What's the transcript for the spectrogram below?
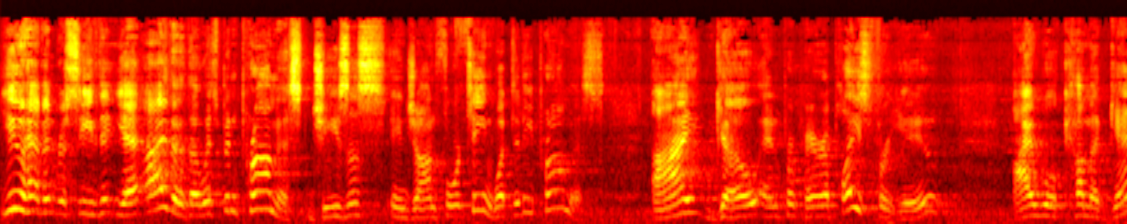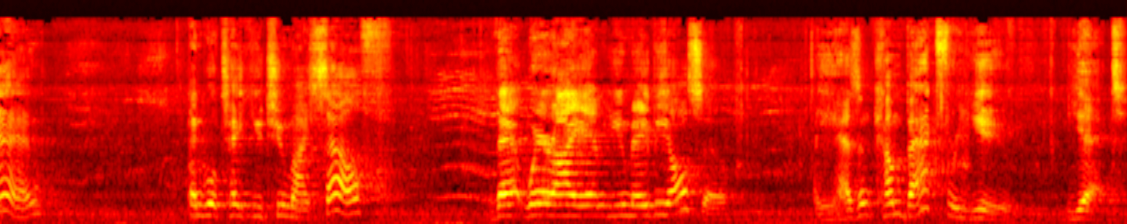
You haven't received it yet either, though it's been promised. Jesus in John 14, what did he promise? I go and prepare a place for you. I will come again and will take you to myself, that where I am, you may be also. He hasn't come back for you yet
